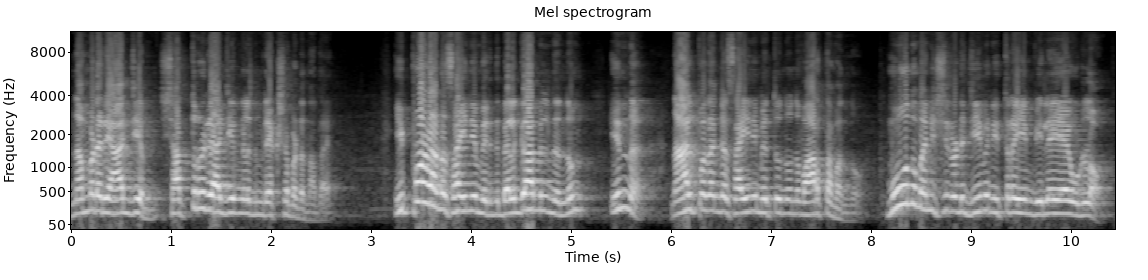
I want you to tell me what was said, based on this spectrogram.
നമ്മുടെ രാജ്യം ശത്രു രാജ്യങ്ങളിൽ നിന്നും രക്ഷപ്പെടുന്നത്? ഇപ്പോഴാണ് സൈന്യം വരുന്നത്. ബൽഗാമിൽ നിന്നും ഇന്ന് നാൽപ്പതംഗ സൈന്യം എത്തുന്നു എന്ന് വാർത്ത വന്നു. മൂന്ന് മനുഷ്യരുടെ ജീവൻ ഇത്രയും വിലയേ ഉള്ളോ?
